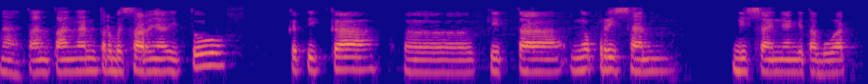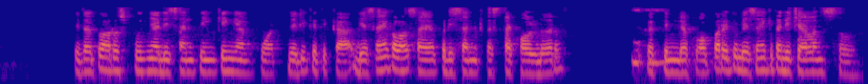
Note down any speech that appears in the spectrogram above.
Nah, tantangan terbesarnya itu ketika Eh, kita ngepresent desain yang kita buat, kita tuh harus punya desain thinking yang kuat. Jadi ketika biasanya kalau saya present ke stakeholder, ke tim developer itu biasanya kita di challenge tuh.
